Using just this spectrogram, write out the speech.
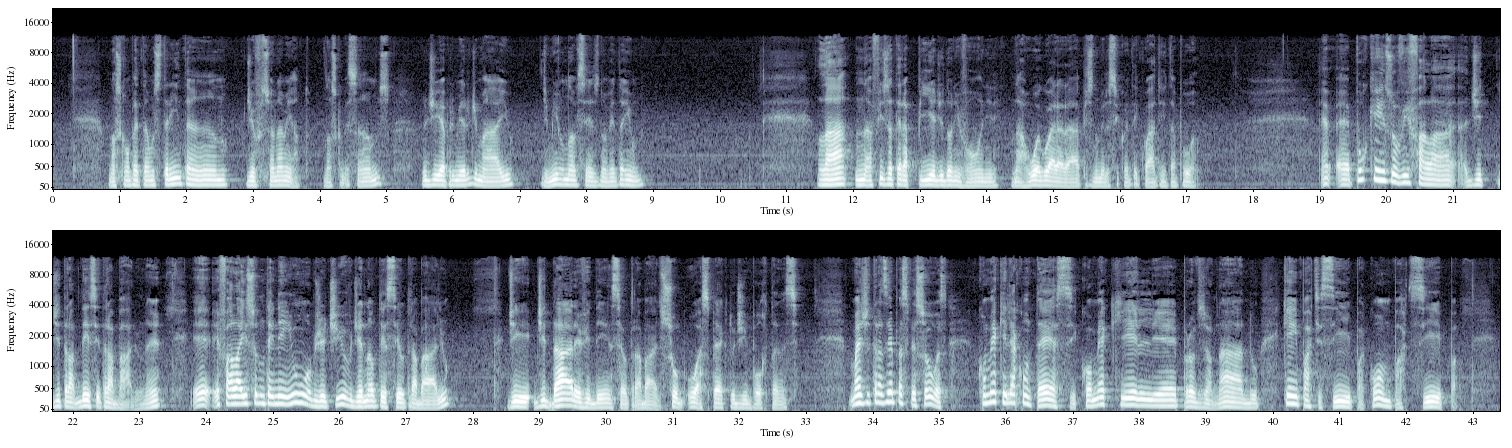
nós completamos 30 anos de funcionamento. Nós começamos no dia 1 de maio de 1991 lá na fisioterapia de Dona Ivone, na rua Guararapes, número 54, em Itapuã. É, é, por que resolvi falar de, de desse trabalho? Né? É, é, falar isso não tem nenhum objetivo de enaltecer o trabalho, de, de dar evidência ao trabalho sobre o aspecto de importância, mas de trazer para as pessoas como é que ele acontece, como é que ele é provisionado, quem participa, como participa,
